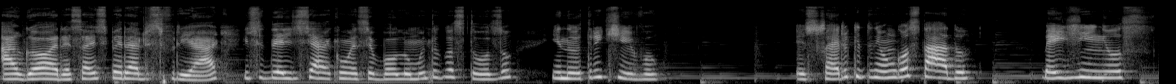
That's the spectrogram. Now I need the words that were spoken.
Agora é só esperar esfriar e se deliciar com esse bolo muito gostoso e nutritivo. Espero que tenham gostado. Beijinhos!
